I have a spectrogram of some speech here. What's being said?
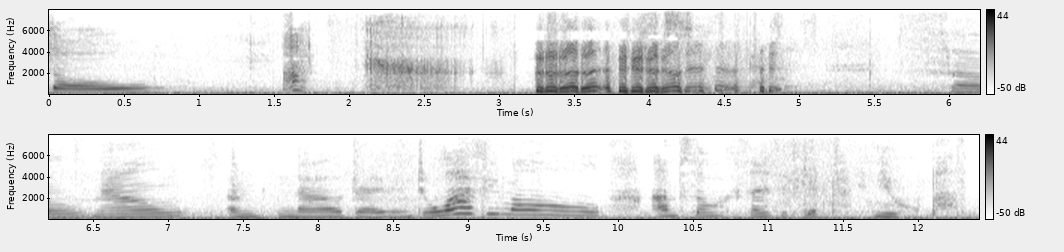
So ah. so now I'm now driving to Wafi Mall. I'm so excited to get a new passport.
